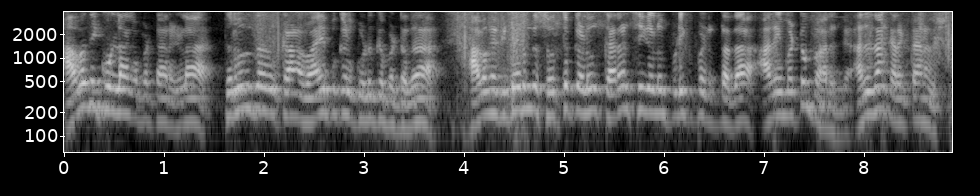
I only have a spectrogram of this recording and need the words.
அவதிக்குள்ளாகப்பட்டார்களா திரும்புவதற்கான வாய்ப்புகள் கொடுக்கப்பட்டதா? அவங்க கிட்ட இருந்து சொத்துக்களும் கரன்சிகளும் பிடிக்கப்பட்டதா? அதை மட்டும் பாருங்க. அதுதான் கரெக்டான விஷயம்.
